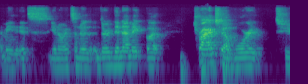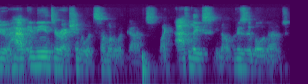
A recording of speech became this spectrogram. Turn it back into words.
I mean, it's you know, it's an they're dynamic, but try to avoid to have any interaction with someone with guns, like at least you know, visible guns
